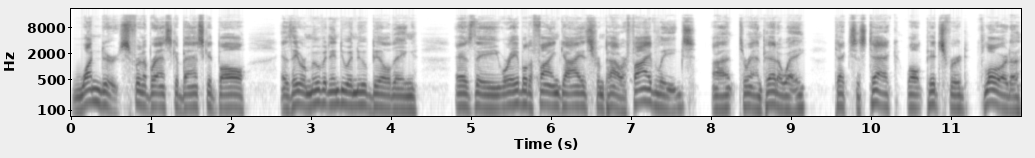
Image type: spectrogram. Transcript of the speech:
wonders for Nebraska basketball as they were moving into a new building, as they were able to find guys from Power Five leagues, uh, Terran Petteway, Texas Tech, Walt Pitchford, Florida,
